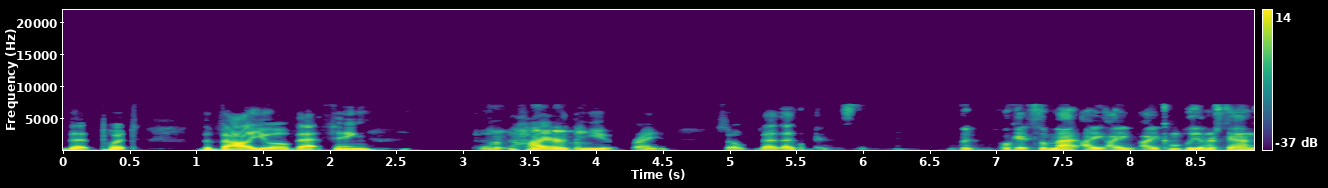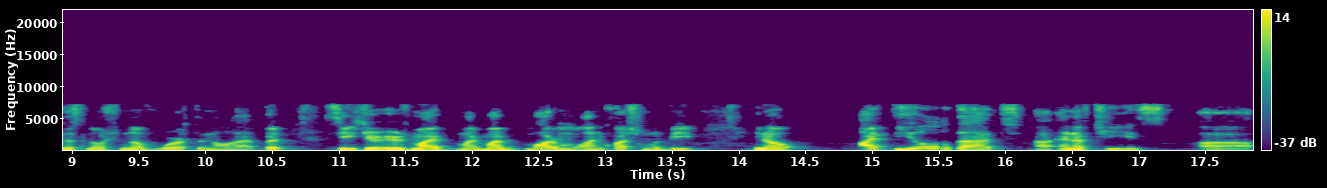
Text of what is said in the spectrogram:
that put the value of that thing higher than you, right? So that. But okay, so Matt, I, I, I completely understand this notion of worth and all that. But see, here here's my, my, my bottom line question would be, you know, I feel that uh, NFTs, uh,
